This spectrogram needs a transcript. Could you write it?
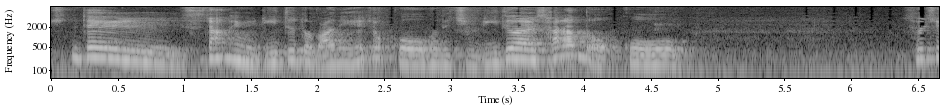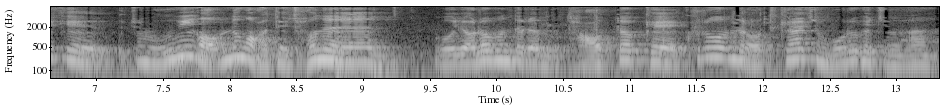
신대일 수장님이 리드도 많이 해줬고 근데 지금 리드할 사람도 없고 솔직히 좀 의미가 없는 것 같아요. 저는 뭐 여러분들은 뭐다 어떻게 크루원들 어떻게 할지 모르겠지만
